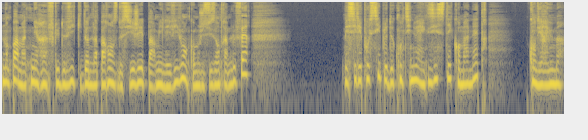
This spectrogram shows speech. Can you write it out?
non pas maintenir un flux de vie qui donne l'apparence de siéger parmi les vivants comme je suis en train de le faire, mais s'il est possible de continuer à exister comme un être qu'on dirait humain.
